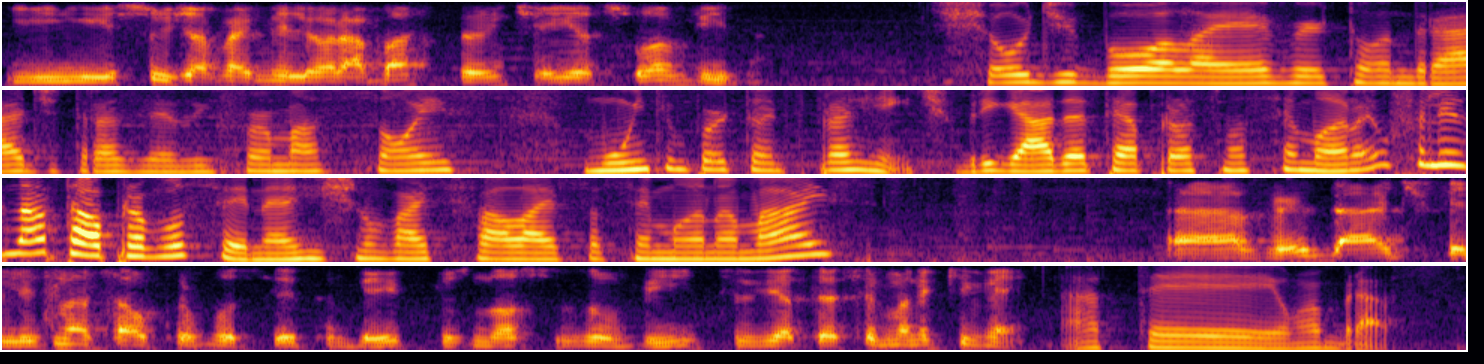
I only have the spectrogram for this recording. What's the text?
e isso já vai melhorar bastante aí a sua vida. Show de bola, Everton Andrade, trazendo informações muito importantes pra gente. Obrigada, até a próxima semana. E um Feliz Natal para você, né? A gente não vai se falar essa semana mais. Ah, verdade. Feliz Natal para você também, para os nossos ouvintes e até semana que vem. Até, um abraço.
